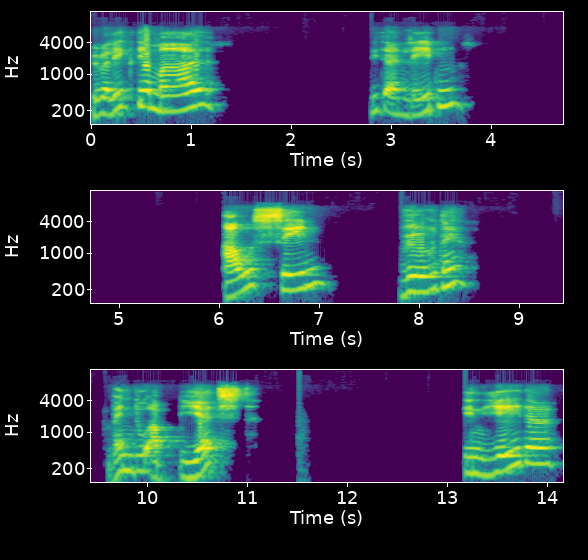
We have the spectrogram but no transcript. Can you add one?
Überleg dir mal, wie dein Leben aussehen würde, wenn du ab jetzt in jeder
